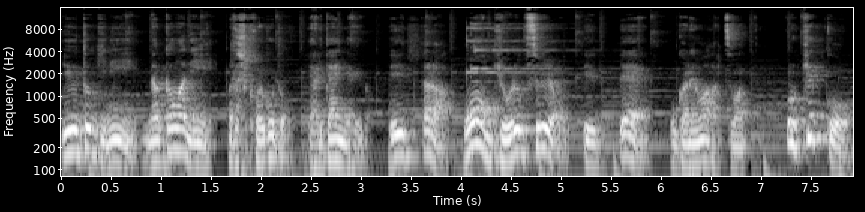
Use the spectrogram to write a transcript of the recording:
いう時に仲間に私こういうことやりたいんだけどって言ったら、お協力するよって言ってお金は集まってこれ結構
